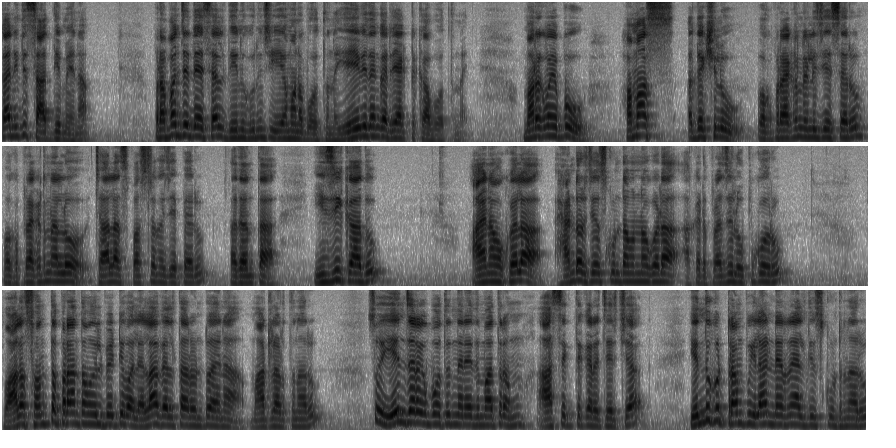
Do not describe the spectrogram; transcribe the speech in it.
కానీ ఇది సాధ్యమేనా? ప్రపంచ దేశాలు దీని గురించి ఏమనబోతున్నాయి? ఏ విధంగా రియాక్ట్ కాబోతున్నాయి? మరొకవైపు హమాస్ అధ్యక్షులు ఒక ప్రకటన రిలీజ్ చేశారు. ఒక ప్రకటనలో చాలా స్పష్టంగా చెప్పారు. అదంతా ఈజీ కాదు. ఆయన ఒకవేళ హ్యాండ్ ఓవర్ చేసుకుంటామన్నా కూడా అక్కడ ప్రజలు ఒప్పుకోరు. వాళ్ళ సొంత ప్రాంతం వదిలిపెట్టి వాళ్ళు ఎలా వెళ్తారంటూ ఆయన మాట్లాడుతున్నారు. సో ఏం జరగబోతుంది అనేది మాత్రం ఆసక్తికర చర్చ. ఎందుకు ట్రంప్ ఇలాంటి నిర్ణయాలు తీసుకుంటున్నారు?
